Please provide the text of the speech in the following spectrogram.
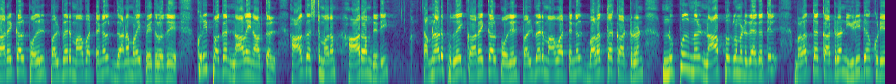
காரைக்கால் பகுதியில் பல்வேறு மாவட்டங்கள் கனமழை பெய்துள்ளது. குறிப்பாக நாளை நாட்கள் ஆகஸ்ட் மாதம் ஆறாம் தேதி தமிழ்நாடு புதுவை காரைக்கால் பகுதியில் பல்வேறு மாவட்டங்கள் பலத்த காற்றுடன் முப்பது முதல் நாற்பது கிலோமீட்டர் வேகத்தில் பலத்த காற்றுடன் இடிடக்கூடிய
